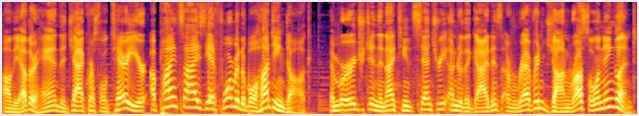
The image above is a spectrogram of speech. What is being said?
On the other hand, the Jack Russell Terrier, a pint-sized yet formidable hunting dog, emerged in the 19th century under the guidance of Reverend John Russell in England.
